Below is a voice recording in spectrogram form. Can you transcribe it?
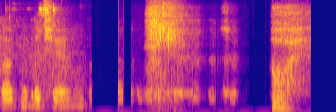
так, не працює. Он там. Ой.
